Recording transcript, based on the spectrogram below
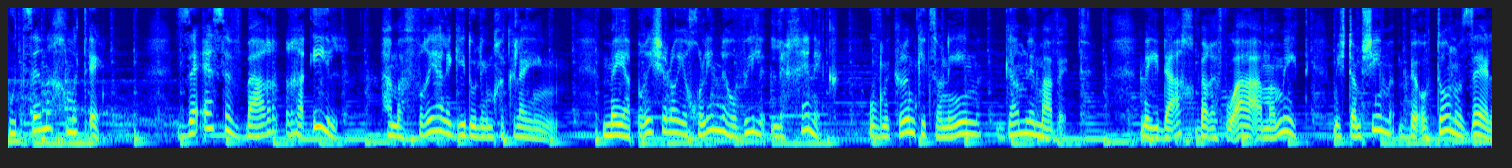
הוא צמח מטעה. זה עשב בר רעיל, המפריע לגידולים חקלאיים. מי הפרי שלו יכולים להוביל לחנק, ובמקרים קיצוניים גם למוות. מאידך, ברפואה העממית משתמשים באותו נוזל,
